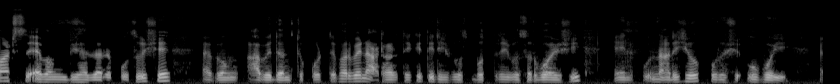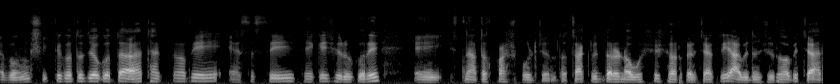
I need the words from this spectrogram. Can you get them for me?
মার্চ এবং দুই হাজার পঁচিশে এবং আবেদন করতে পারবেন আঠারো থেকে তিরিশ বছর বত্রিশ বছর বয়সী নারী সহ পুরুষ উভয়ই। এবং শিক্ষাগত যোগ্যতা থাকতে হবে এসএসসি থেকে শুরু করে এই স্নাতক পাস পর্যন্ত। চাকরির ধরেন অবশ্যই সরকারি চাকরি। আবেদন শুরু হবে চার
